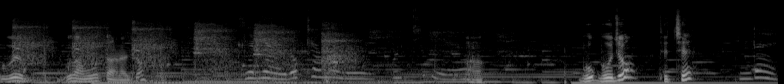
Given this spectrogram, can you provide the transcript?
와왜왜 아무것도 안 하죠? 그냥 이렇게 하면은 꿀팁이에요 아, 뭐 뭐죠? 대체? 근데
